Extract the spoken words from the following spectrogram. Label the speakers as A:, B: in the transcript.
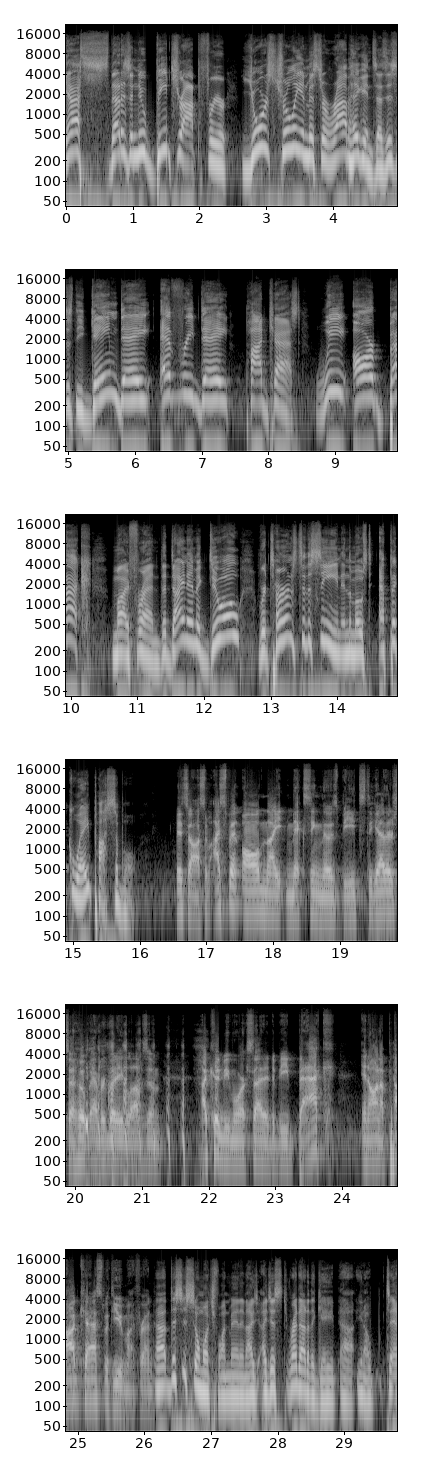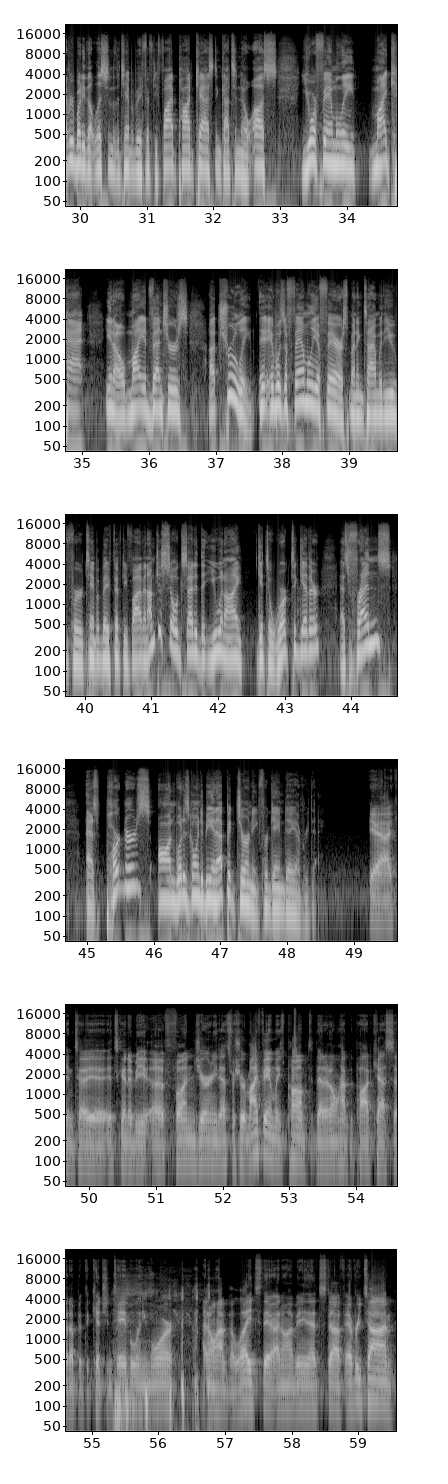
A: Yes, that is a new beat drop for yours truly and Mr. Rob Higgins, as this is the Game Day Everyday podcast. We are back, my friend. The dynamic duo returns to the scene in the most epic way possible.
B: It's awesome. I spent all night mixing those beats together, so I hope everybody loves them. I couldn't be more excited to be back and on a podcast with you, my friend.
A: Uh, this is so much fun, man. And I, I just right out of the gate, uh, you know, to everybody that listened to the Tampa Bay 55 podcast and got to know us, your family, my cat, you know, my adventures. Uh, truly, it, it was a family affair spending time with you for Tampa Bay 55. And I'm just so excited that you and I get to work together as friends, as partners on what is going to be an epic journey for game day every day.
B: Yeah, I can tell you it's going to be a fun journey, that's for sure. My family's pumped that I don't have the podcast set up at the kitchen table anymore. I don't have the lights there. I don't have any of that stuff. Every time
